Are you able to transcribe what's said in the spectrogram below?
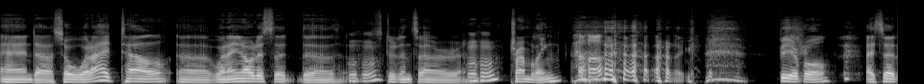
And uh, so, what I tell uh, when I notice that the students are uh, trembling, are like fearful, I said,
